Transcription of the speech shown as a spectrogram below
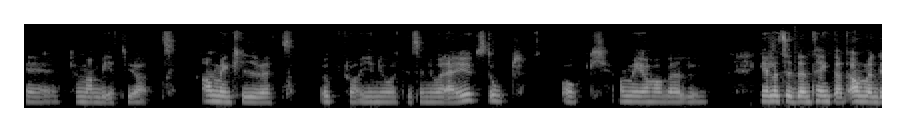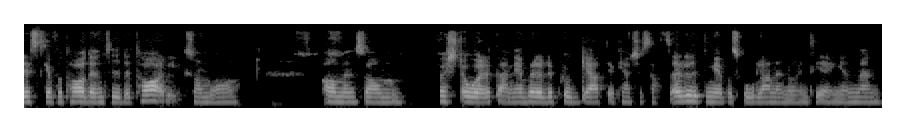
Eh, för man vet ju att ja, men klivet upp från junior till senior är ju stort. Och ja, men jag har väl hela tiden tänkt att ja, men det ska få ta den tid det tar. Liksom, och, ja, men som första året där när jag började plugga att jag kanske satsade lite mer på skolan än orienteringen. Men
